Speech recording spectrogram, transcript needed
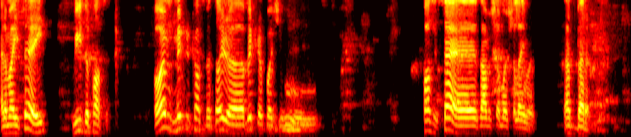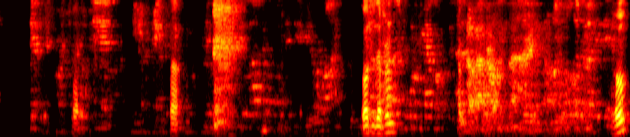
And I might say, read the pasuk. Mikra kasma Torah mikra kwashu. Pasuk says, "Am shama shaleiman." That's better. Okay. Ah. So. What's the difference? Who?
